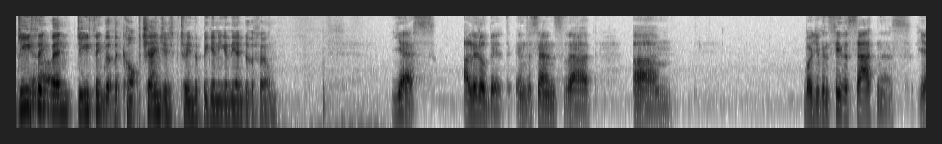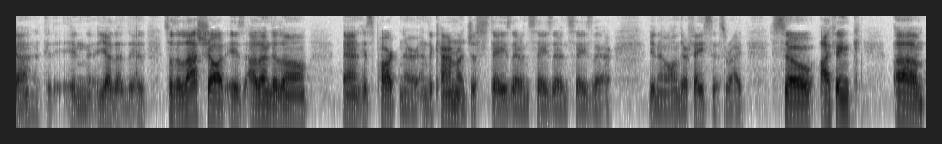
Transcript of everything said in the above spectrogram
Do you, You think know- then? Do you think that the cop changes between the beginning and the end of the film? Yes, a little bit in the sense that um, well, you can see the sadness, yeah. In yeah, the, the so the last shot is Alain Delon and his partner, and the camera just stays there and stays there and stays there, you know, on their faces, right? So I think, um,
